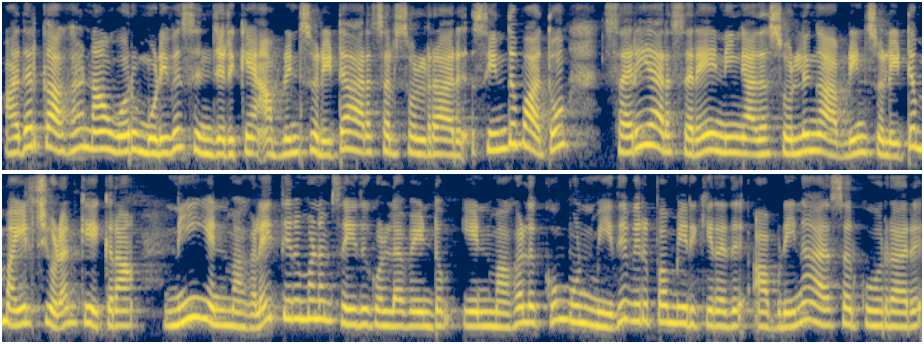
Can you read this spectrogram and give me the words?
அதற்காக நான் ஒரு முடிவு செஞ்சுருக்கேன் அப்படின்னு சொல்லிட்டு அரசர் சொல்கிறாரு சிந்துபாத்தும் சரி அரசரே நீங்கள் அதை சொல்லுங்க அப்படின்னு சொல்லிட்டு மகிழ்ச்சியுடன் கேட்குறான் நீ என் மகளை திருமணம் செய்து கொள்ள வேண்டும். என் மகளுக்கும் உன் மீது விருப்பம் இருக்கிறது அப்படின்னு அரசர் கூறுறாரு.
